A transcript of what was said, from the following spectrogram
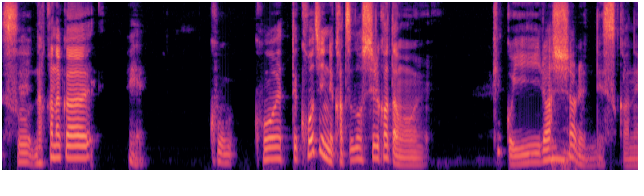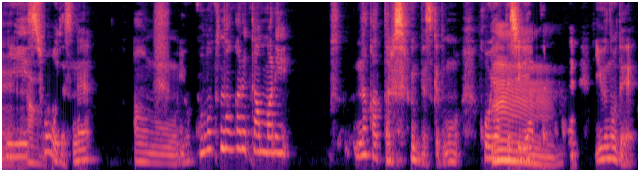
そう、なかなか、ええ、こう、こうやって個人で活動してる方も結構いらっしゃるんですかね。うん、そうですね。あの、横のつながりってあんまりなかったりするんですけども、こうやって知り合ったりとかね、いうので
